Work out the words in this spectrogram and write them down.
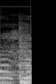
my heart.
